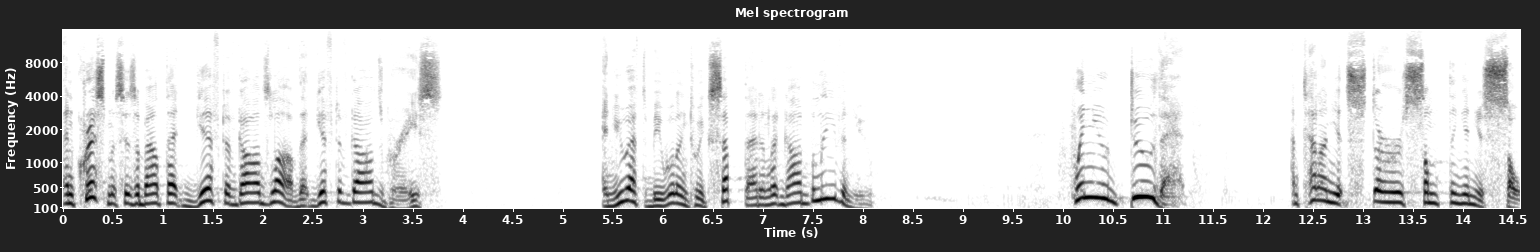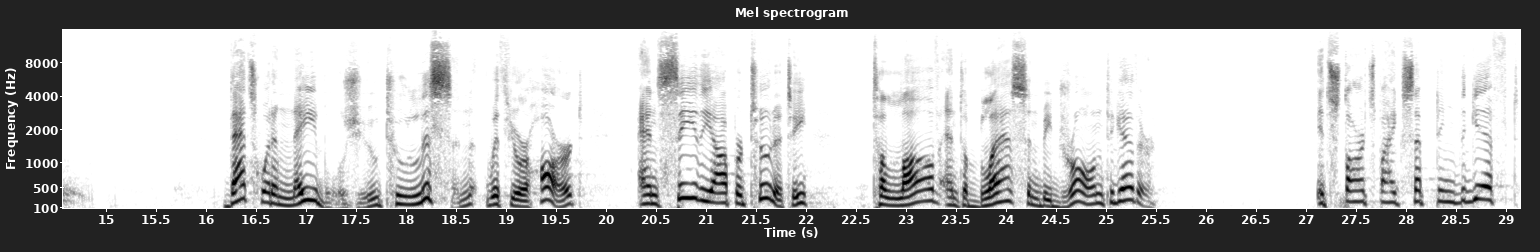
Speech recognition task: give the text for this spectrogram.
And Christmas is about that gift of God's love, that gift of God's grace. And you have to be willing to accept that and let God believe in you. When you do that, I'm telling you, it stirs something in your soul. That's what enables you to listen with your heart and see the opportunity to love and to bless and be drawn together. It starts by accepting the gift,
